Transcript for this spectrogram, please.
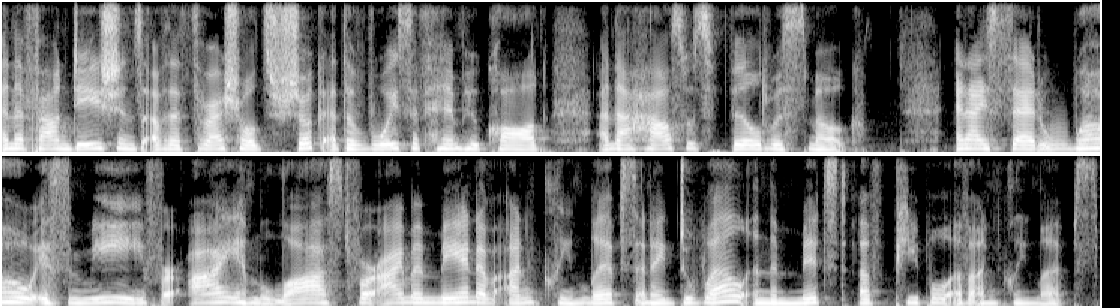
and the foundations of the thresholds shook at the voice of him who called, and the house was filled with smoke. And I said, Woe is me, for I am lost, for I'm a man of unclean lips, and I dwell in the midst of people of unclean lips.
